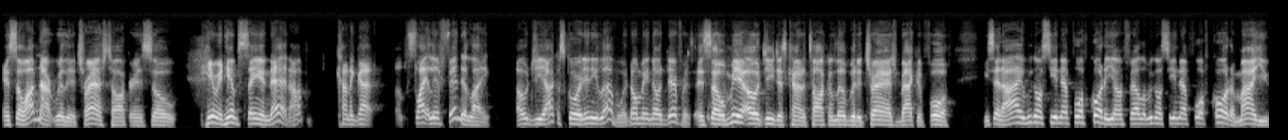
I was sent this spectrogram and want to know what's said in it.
And so I'm not really a trash talker, and so hearing him saying that, I kind of got slightly offended, like, OG, I can score at any level. It don't make no difference. And so me and OG just kind of talking a little bit of trash back and forth. He said, all right, we're to see in that fourth quarter, young fella. We're to see in that fourth quarter. Mind you,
